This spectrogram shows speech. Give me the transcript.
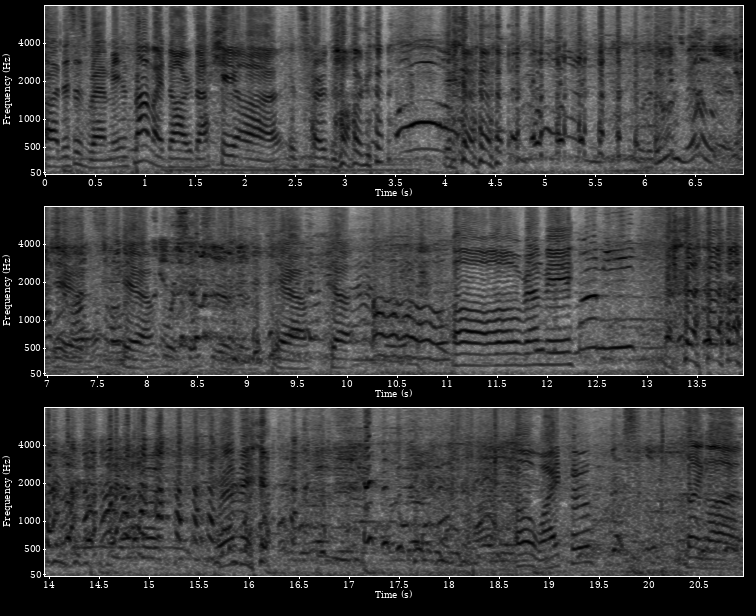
Uh, this is Remy. It's not my dog. It's actually, uh, it's her dog. Oh, yeah. You can move. Yeah, she Yeah, yeah. More sensitive. Yeah. yeah. Oh, Oh, Remy. mommy. Remy. oh, waifu? It's like uh,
